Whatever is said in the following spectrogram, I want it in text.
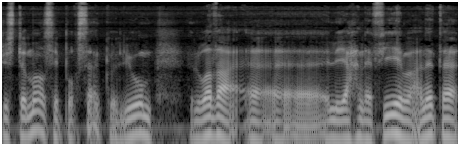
justement c'est pour ça que اليوم الوضع اللي إحنا فيه معناتها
